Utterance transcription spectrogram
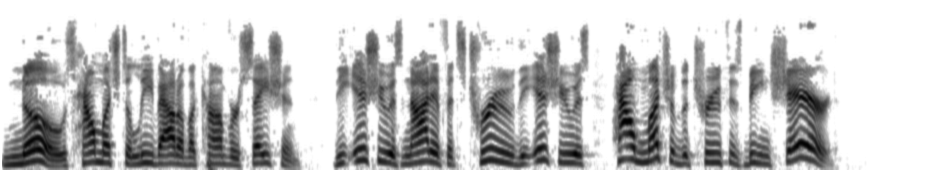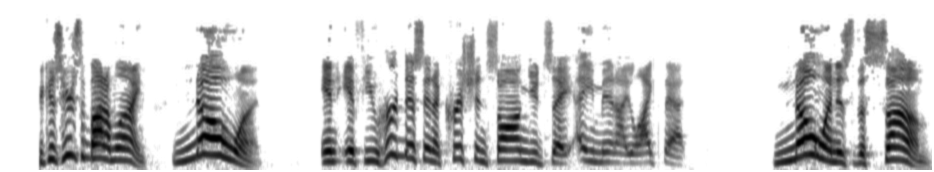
knows how much to leave out of a conversation. The issue is not if it's true, the issue is how much of the truth is being shared. Because here's the bottom line no one, and if you heard this in a Christian song, you'd say, Amen, I like that. No one is the sum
